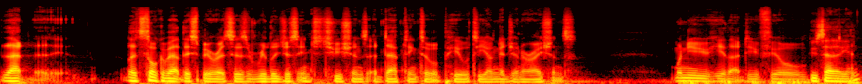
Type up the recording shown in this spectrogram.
that uh, let's talk about this bit where it says religious institutions adapting to appeal to younger generations. When you hear that, do you feel you say that again?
